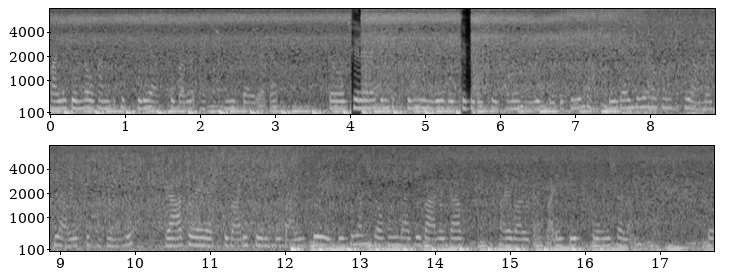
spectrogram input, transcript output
পারলে তোমরা ওখান থেকে ঘুরে আসতে পারো এত সুন্দর জায়গাটা। তো ছেলেরা কিন্তু খুবই এনজয় করতে পেরেছে এখানে গিয়ে ফটো ছিল তো আসতেই চাইছিল না ওখান থেকে, আমরা কি আরও একটু থাকে নেব? রাত হয়ে যাচ্ছে, বাড়ি ফিরবো। বাড়িতে এসেছিলাম, তখন বাজে বারোটা, সাড়ে বারোটা বাড়িতে পৌঁছালাম। তো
